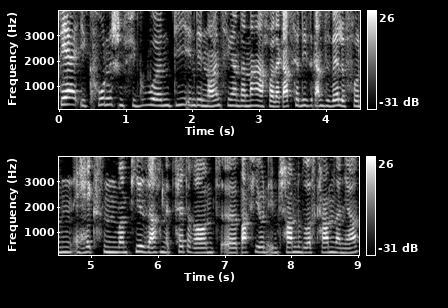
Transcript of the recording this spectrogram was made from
der ikonischen Figuren, die in den 90ern danach, weil da gab's ja diese ganze Welle von Hexen, Vampirsachen etc. und äh, Buffy und eben Charmed und sowas kamen dann ja.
